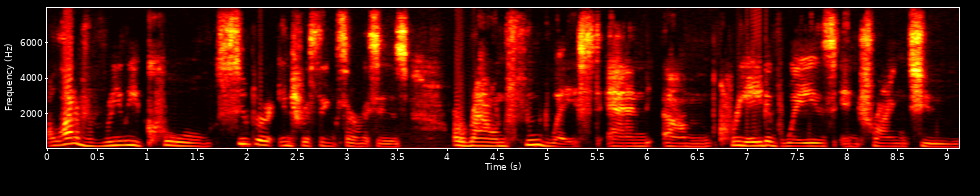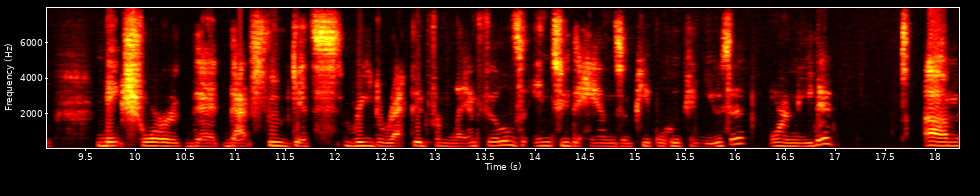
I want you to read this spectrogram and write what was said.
a lot of really cool, super interesting services around food waste and um, creative ways in trying to make sure that that food gets redirected from landfills into the hands of people who can use it or need it. Um,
